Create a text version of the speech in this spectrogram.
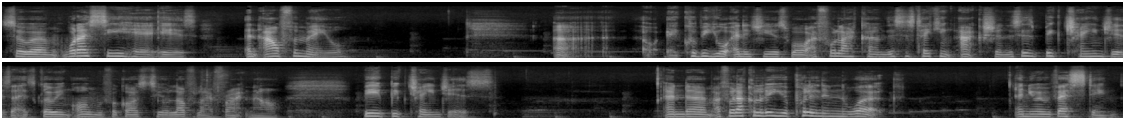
So um, what I see here is an alpha male. Uh, it could be your energy as well. I feel like um, this is taking action. This is big changes that is going on with regards to your love life right now. Big, big changes. And um, I feel like a lot of you are pulling in the work and you're investing.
